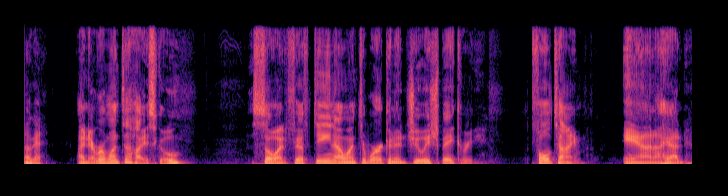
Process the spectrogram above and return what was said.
Okay. I never went to high school, so at 15, I went to work in a Jewish bakery, full time, and I had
